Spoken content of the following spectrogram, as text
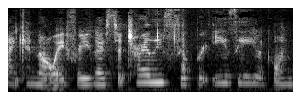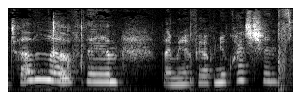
I cannot wait for you guys to try these. Super easy. You're going to love them. Let me know if you have any questions.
